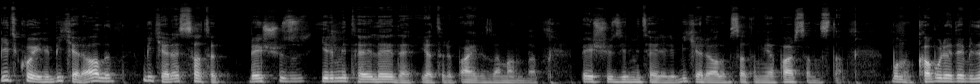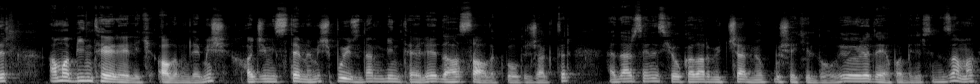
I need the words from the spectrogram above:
Bitcoin'i bir kere alın, bir kere satın. 520 TL de yatırıp aynı zamanda 520 TL'li bir kere alım satım yaparsanız da bunu kabul edebilir. Ama 1000 TL'lik alım demiş. Hacim istememiş. Bu yüzden 1000 TL daha sağlıklı olacaktır. E derseniz ki o kadar bütçem yok bu şekilde oluyor. Öyle de yapabilirsiniz ama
